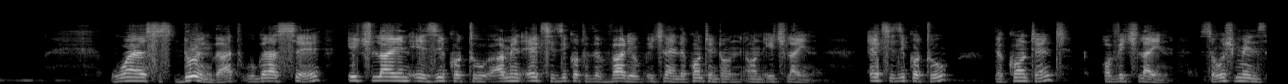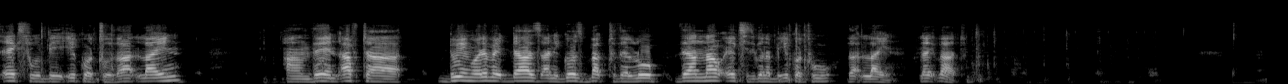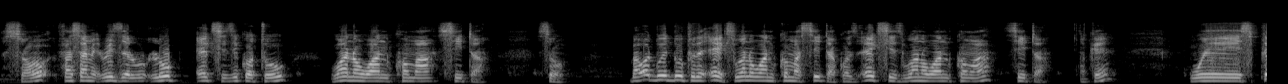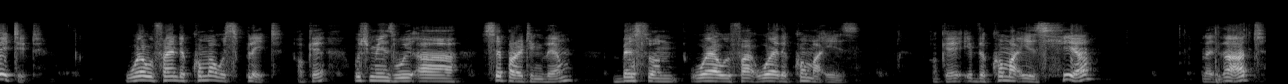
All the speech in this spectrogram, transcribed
Whilst doing that, we're gonna say each line is equal to, I mean x is equal to the value of each line, the content on, on each line. x is equal to the content of each line. So which means x will be equal to that line. And then after doing whatever it does and it goes back to the loop, then now x is going to be equal to that line, like that. So first time it reads the loop, x is equal to 101 comma theta. So, but what do we do to the x? 101 comma theta, because x is 101 comma theta. Okay, we split it where we find the comma we split okay which means we are separating them based on where we find where the comma is. Okay if the comma is here like that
